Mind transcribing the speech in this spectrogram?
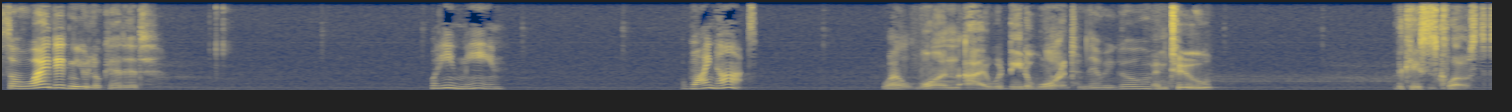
So why didn't you look at it? What do you mean? Why not? Well, one, I would need a warrant. There we go. And two, the case is closed.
